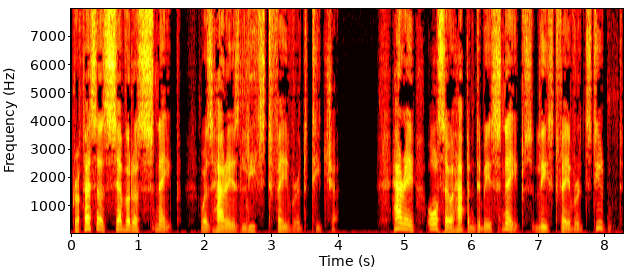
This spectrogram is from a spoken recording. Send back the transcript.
Professor Severus Snape was Harry's least favourite teacher. Harry also happened to be Snape's least favourite student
